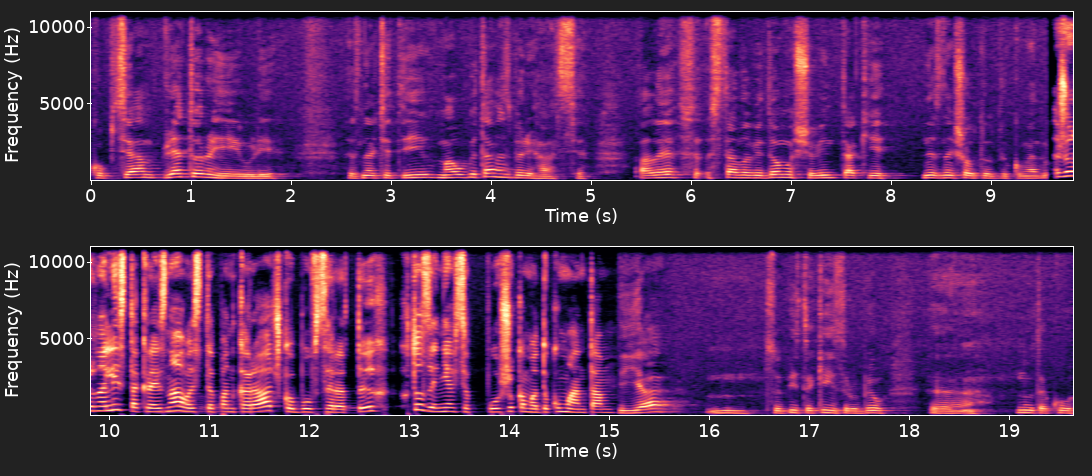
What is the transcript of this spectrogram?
купцям для торгівлі. Значить, і мав би там зберігатися. Але стало відомо, що він так і не знайшов тут документ. Журналіст та краєзнавець Степан Карачко був серед тих, хто зайнявся пошуками документа. Я собі такий зробив е, ну, таку,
